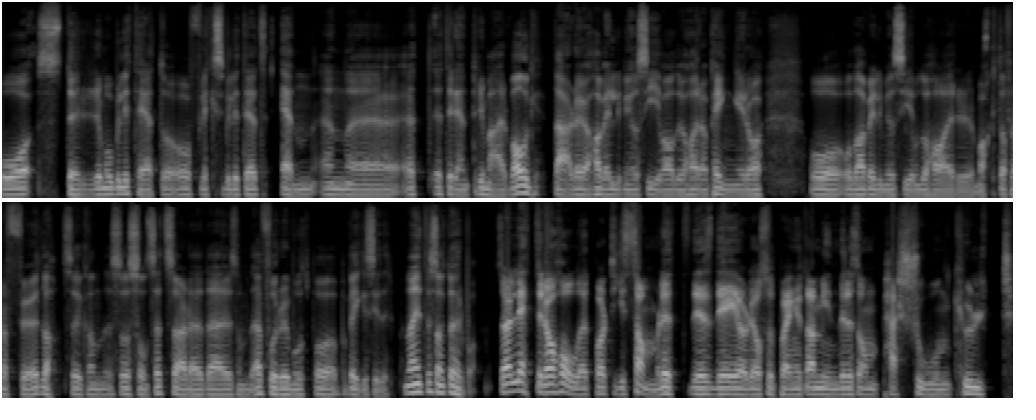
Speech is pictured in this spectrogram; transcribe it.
og større mobilitet og, fleksibilitet enn en, eh, et, et, rent primærvalg, der det har veldig mye å si hva du har av penger, og, og, og det har veldig mye å si om du har makta fra før. Da. Så, kan, så, sånn sett så er det, det, er, liksom, det er for og imot på, på, begge sider. Men det er interessant å høre på. Så det er lettere å holde et parti samlet. Det, det gjør det også et poeng ut av mindre sånn personkult.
